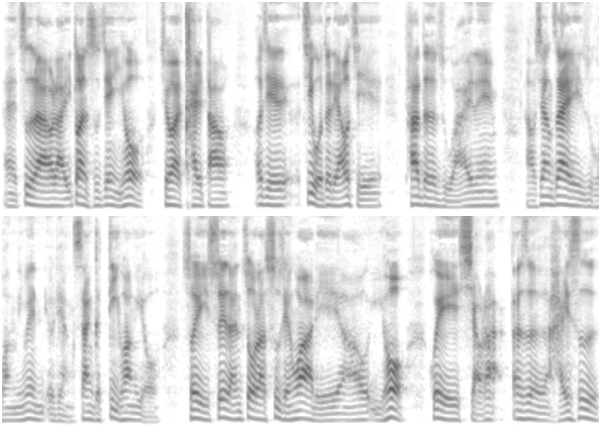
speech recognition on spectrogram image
诶治疗了一段时间以后就要开刀，而且据我的了解，他的乳癌呢。好像在乳房里面有两三个地方有，所以虽然做了术前化疗，然后以后会小了，但是还是，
